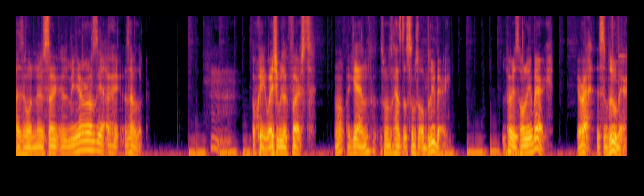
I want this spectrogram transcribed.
Person want to know something in the minerals? Yeah, okay, let's have a look. Hmm. Okay, where should we look first? Well, again, this one has some sort of blueberry. The bird is holding a berry. You're right, this is a blueberry.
